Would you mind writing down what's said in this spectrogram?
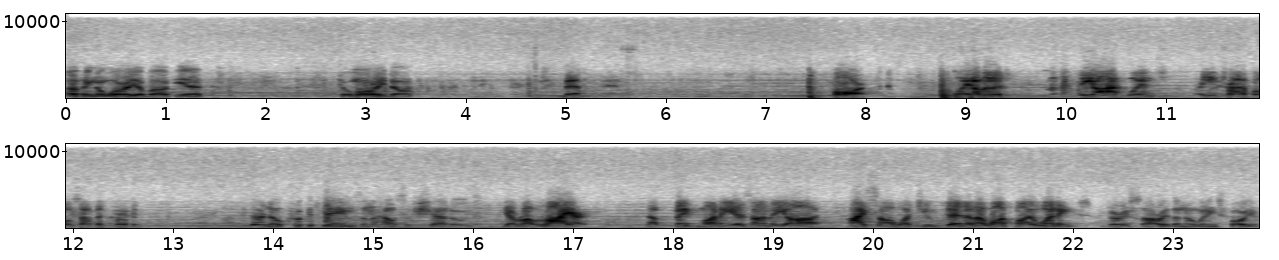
Nothing to worry about yet. Two more he don't. Bet. Four. Wait a minute. The odd wins. Are you trying to pull something crooked? There are no crooked games in the House of Shadows. You're a liar. The big money is on the odd. I saw what you did, and I want my winnings. Very sorry there are no winnings for you.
